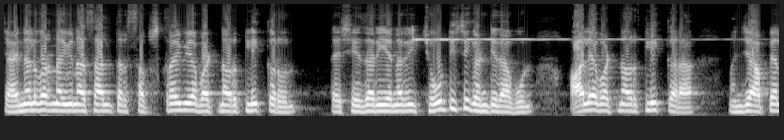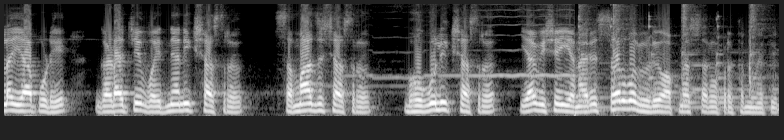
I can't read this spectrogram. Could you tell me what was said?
चॅनलवर नवीन असाल तर सबस्क्राईब या बटनावर क्लिक करून त्या शेजारी येणारी छोटीशी घंटी दाबून ऑल या बटनावर क्लिक करा. म्हणजे आपल्याला यापुढे गडाचे वैज्ञानिक शास्त्र समाजशास्त्र भौगोलिकशास्त्र याविषयी येणारे सर्व व्हिडिओ आपणास सर्वप्रथम मिळतील.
